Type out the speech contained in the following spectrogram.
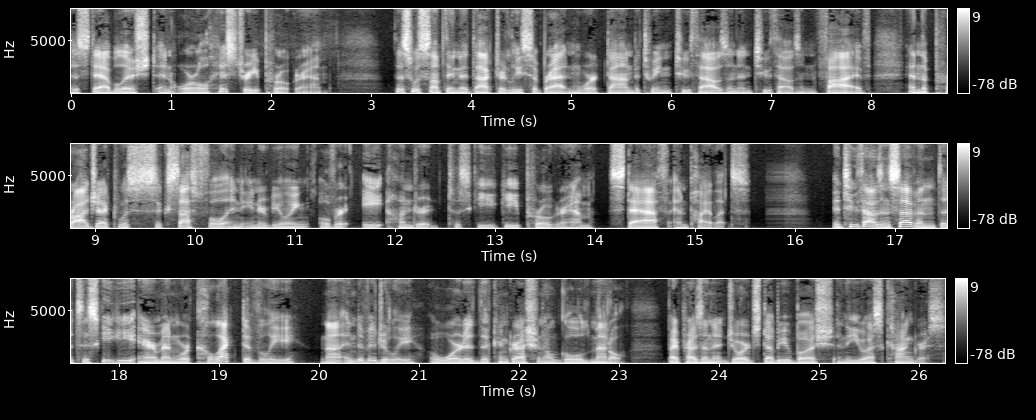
established an oral history program. This was something that Dr. Lisa Bratton worked on between 2000 and 2005, and the project was successful in interviewing over 800 Tuskegee program staff and pilots. In 2007, the Tuskegee Airmen were collectively, not individually, awarded the Congressional Gold Medal by President George W. Bush and the U.S. Congress.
